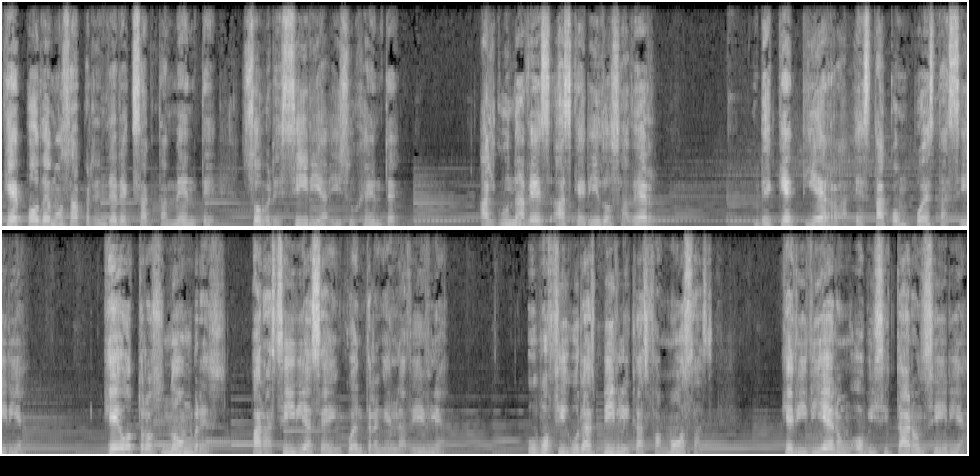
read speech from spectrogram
¿qué podemos aprender exactamente sobre Siria y su gente? ¿Alguna vez has querido saber de qué tierra está compuesta Siria? ¿Qué otros nombres para Siria se encuentran en la Biblia? ¿Hubo figuras bíblicas famosas que vivieron o visitaron Siria?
